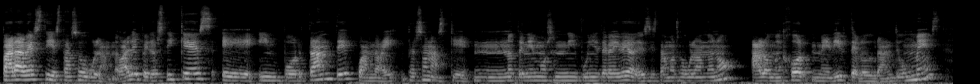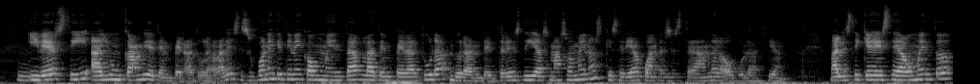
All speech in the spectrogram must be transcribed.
para ver si estás ovulando, ¿vale? Pero sí que es eh, importante cuando hay personas que no tenemos ni puñetera idea de si estamos ovulando o no, a lo mejor medírtelo durante un mes Mm. y ver si hay un cambio de temperatura, ¿vale? Se supone que tiene que aumentar la temperatura durante tres días más o menos, que sería cuando se esté dando la ovulación. ¿Vale? Sí que ese aumento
